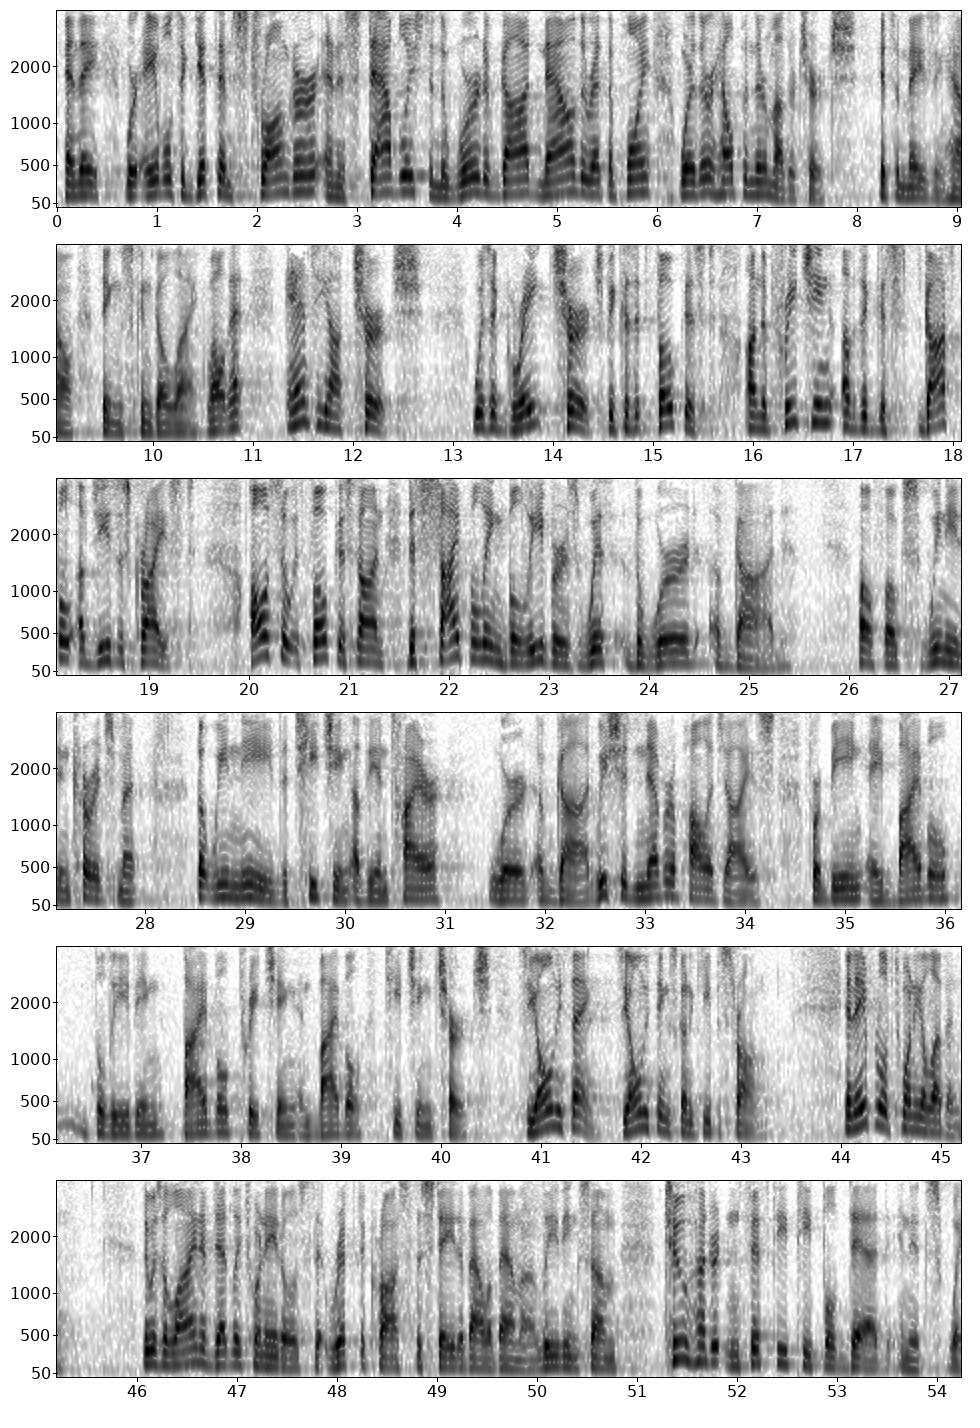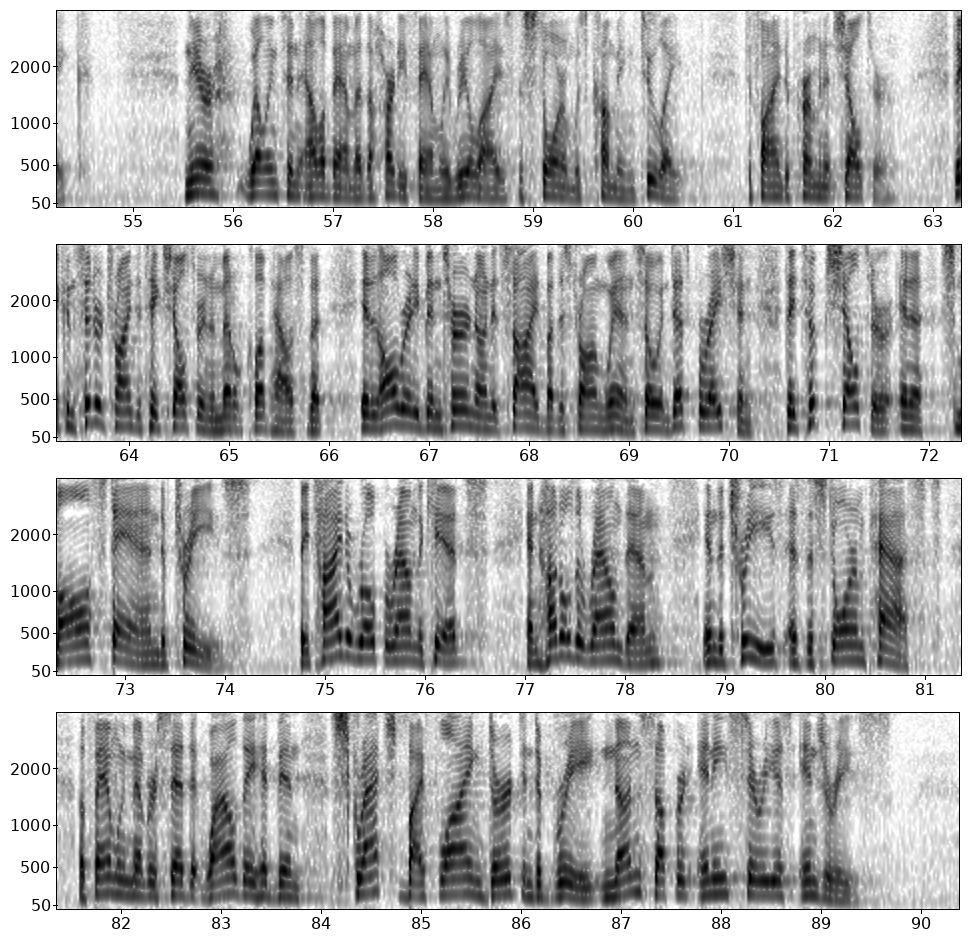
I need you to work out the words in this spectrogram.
and they were able to get them stronger and established in the Word of God. Now they're at the point where they're helping their mother church. It's amazing how things can go like. Well, that Antioch church was a great church because it focused on the preaching of the gospel of Jesus Christ. Also, it focused on discipling believers with the Word of God. Oh, folks, we need encouragement, but we need the teaching of the entire Word of God. We should never apologize for being a Bible believing, Bible preaching, and Bible teaching church. It's the only thing. It's the only thing that's going to keep us strong. In April of 2011, there was a line of deadly tornadoes that ripped across the state of Alabama, leaving some 250 people dead in its wake. Near Wellington, Alabama, the Hardy family realized the storm was coming too late to find a permanent shelter. They considered trying to take shelter in a metal clubhouse, but it had already been turned on its side by the strong wind. So, in desperation, they took shelter in a small stand of trees. They tied a rope around the kids and huddled around them in the trees as the storm passed. A family member said that while they had been scratched by flying dirt and debris, none suffered any serious injuries.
